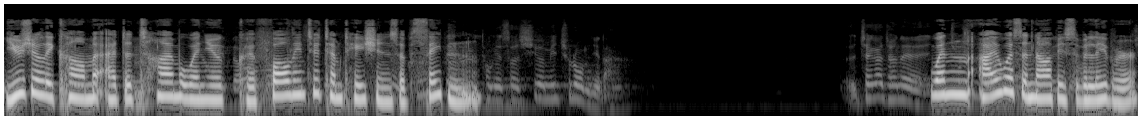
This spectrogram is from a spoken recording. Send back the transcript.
usually come at the time when you could fall into temptations of Satan. When I was a novice believer,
